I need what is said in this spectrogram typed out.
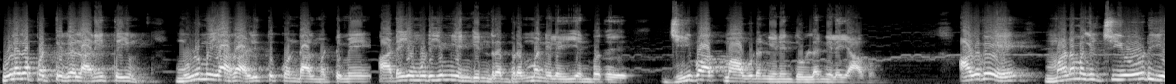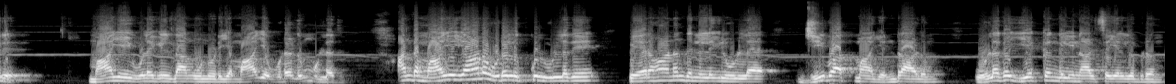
உலகப்பற்றுகள் அனைத்தையும் முழுமையாக அழித்துக் கொண்டால் மட்டுமே அடைய முடியும் என்கின்ற பிரம்ம நிலை என்பது ஜீவாத்மாவுடன் இணைந்துள்ள நிலையாகும். ஆகவே மனமகிழ்ச்சியோடு இரு. மாயை உலகில்தான் உன்னுடைய மாய உடலும் உள்ளது. அந்த மாயையான உடலுக்குள் உள்ளதே பேரானந்த நிலையில் உள்ள ஜீவாத்மா என்றாலும் உலக இயக்கங்களினால் செயல்படும்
